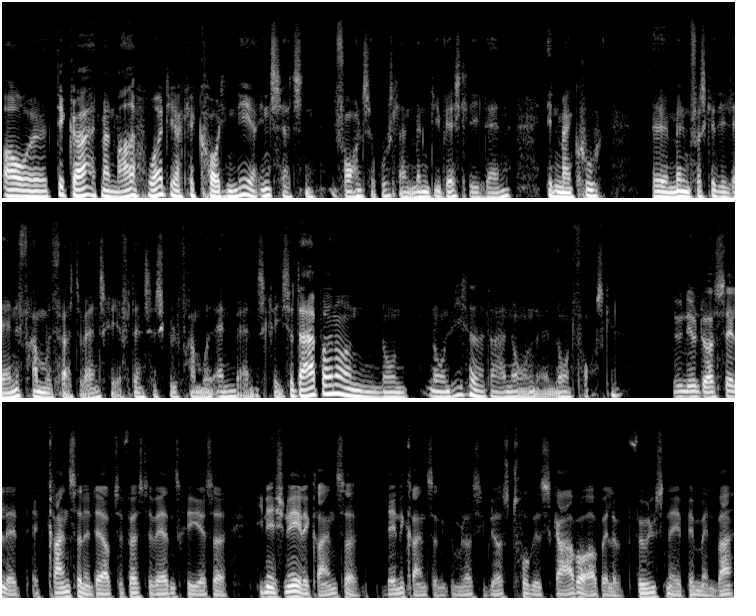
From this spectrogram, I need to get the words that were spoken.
Og øh, det gør, at man meget hurtigere kan koordinere indsatsen i forhold til Rusland mellem de vestlige lande, end man kunne øh, mellem forskellige lande frem mod 1. verdenskrig, og for den sags skyld frem mod 2. verdenskrig. Så der er både nogle, nogle, nogle ligheder, der er nogle, øh, nogle forskelle. Nu nævnte du også selv, at, at grænserne derop til 1. verdenskrig, altså de nationale grænser, landegrænserne, kan man også sige, blev også trukket skarpere op, eller følelsen af, hvem man var.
